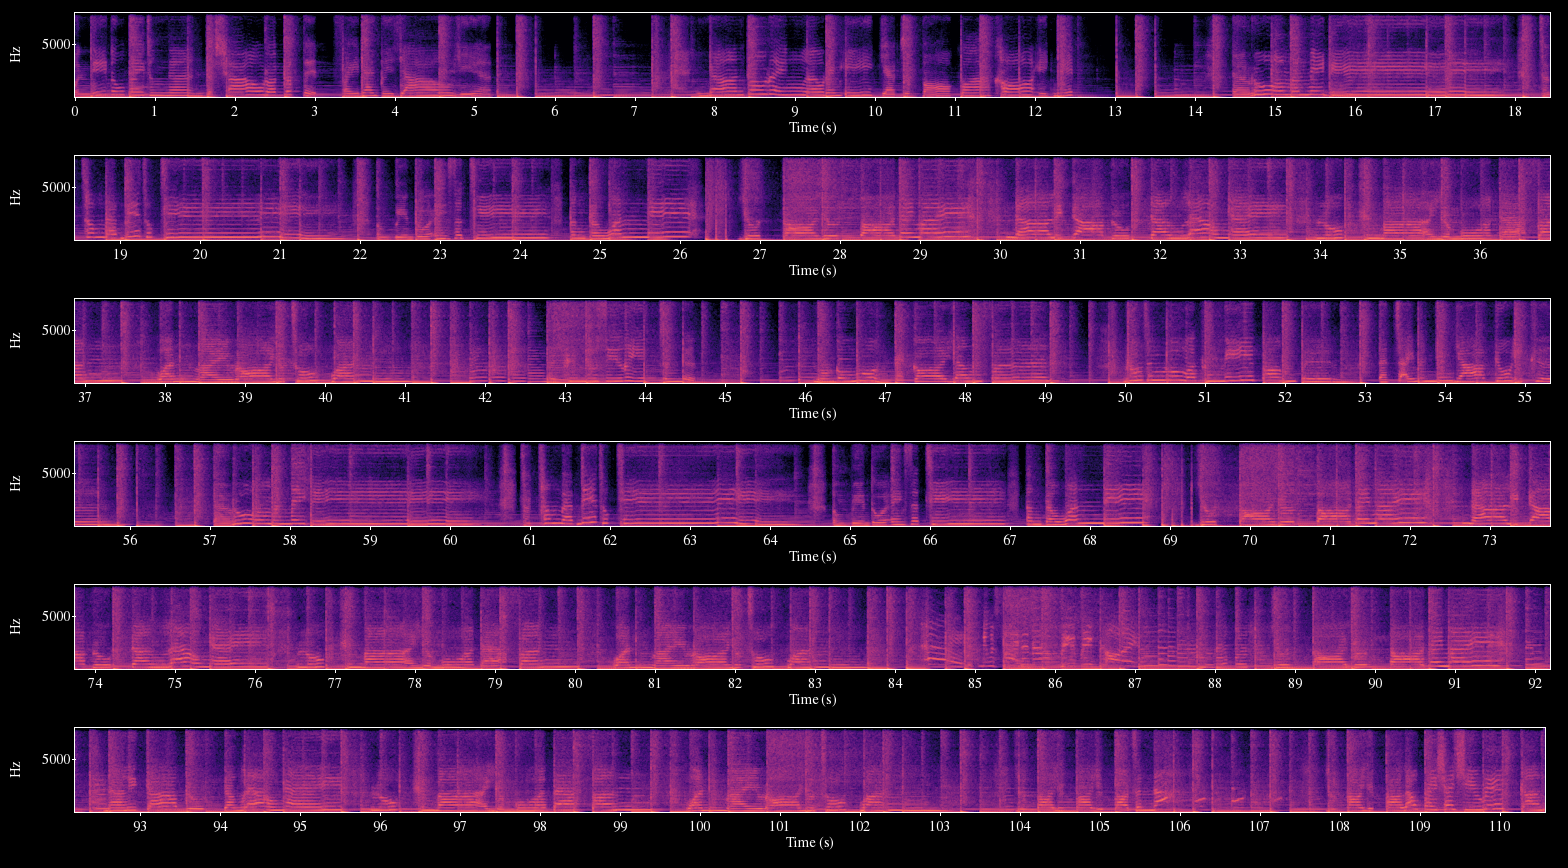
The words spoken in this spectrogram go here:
วันนี้ต้องไปทำงานแต่เช้ารถก็ติด ไฟแดงก็ยาวเหยียด งานก็เร่งแล้วเร่งอีก อยากจะบอกว่าขออีกนิด แต่รู้ว่ามันไม่ดีจะทำแบบนี้ทุกที ต้องเปลี่ยนตัวเองสักที วันใหม่รออยู่ทุกวันเมื่อคืนดูซีรีส์จนดึกง่วงก็ง่วงแต่ก็ยังฝืน รู้ทั้งรู้ว่าพรุ่งนี้ต้องตื่น แต่ใจมันยังอยากดูอีกคืน แต่รู้ว่ามันไม่ดีถ้าทำแบบนี้ทุกที ต้องเปลี่ยนตัวเองสักที ตั้งแต่วันนี้ หยุดต่อหยุดต่อได้ไหม นาฬิกาปลุกดังแล้วไง ลุกขึ้นมาอย่ามัวแต่ฝัน วันใหม่รออยู่ทุกวัน Hey นี่มันสายแล้วนะรีบรีบหน่อย หยุดต่อหยุดต่อได้ไหม นาฬิกา มาอย่ามัวแต่ฝัน วันใหม่รออยู่ทุกวันหยุดต่อหยุดต่อหยุดต่อเถอะนะหยุดต่อหยุดต่อแล้วไปใช้ชีวิตกัน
